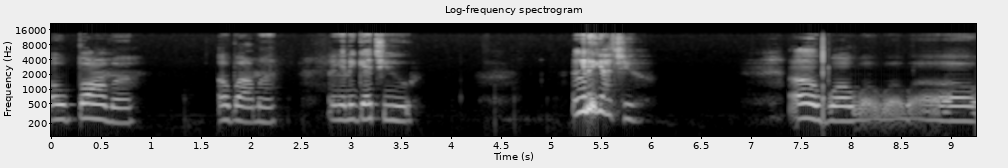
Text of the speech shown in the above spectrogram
Obama. Obama. I'm gonna get you. I'm gonna get you. Oh, whoa, whoa, whoa, whoa.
